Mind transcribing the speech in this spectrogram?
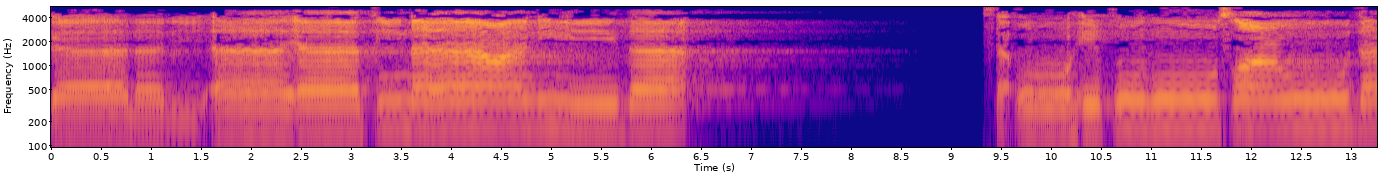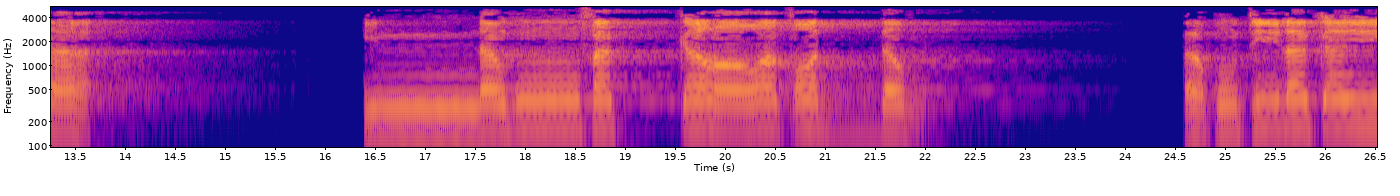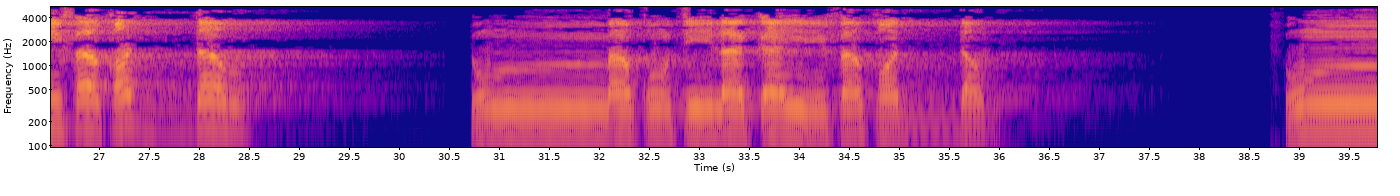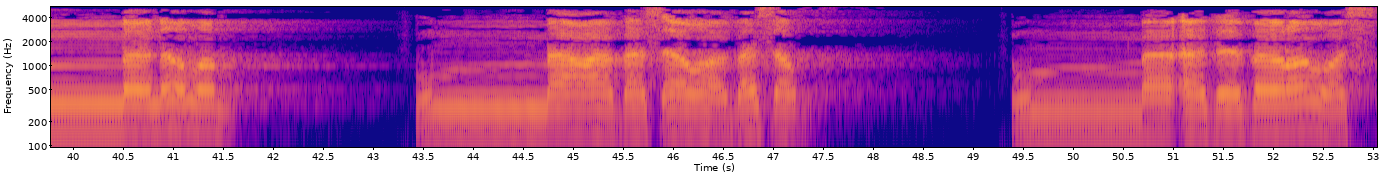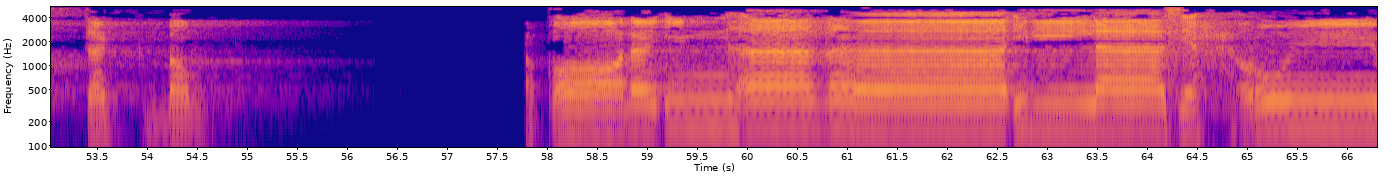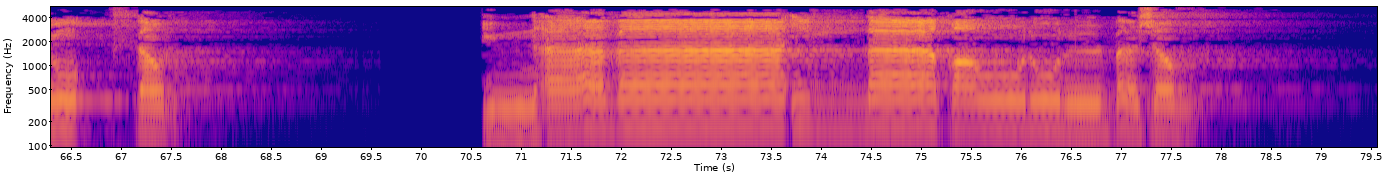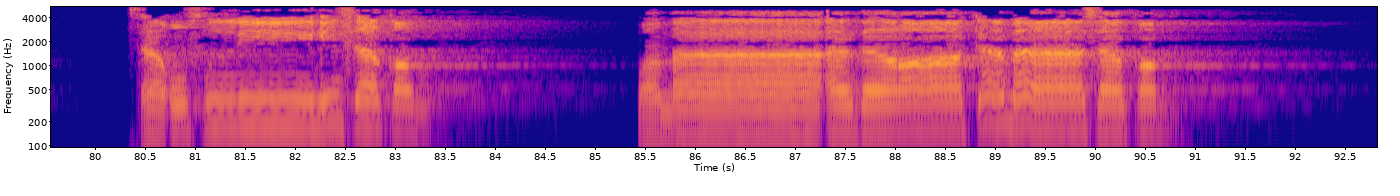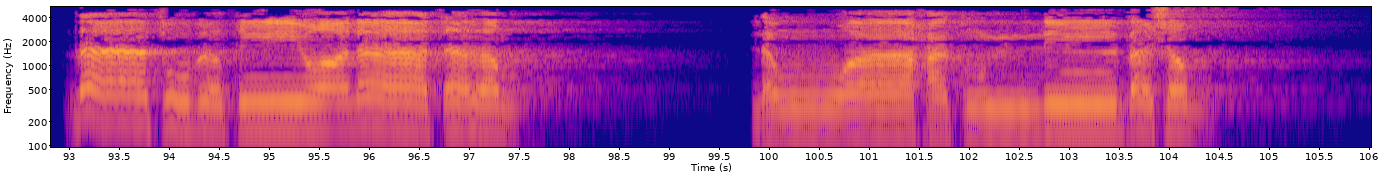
كان لآياتنا عنيدا. سأرهقه صعودا. إنه فكر وقدر. فقتل كيف قدر. ثم قتل كيف قدر. ثم نظر. ثم عبس وبسر ثم أدبر واستكبر. فقال إن هذا إلا سحر يؤثر إن هذا البشر سأصليه سقر وما أدراك ما سقر لا تبقي ولا تذر لواحة للبشر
